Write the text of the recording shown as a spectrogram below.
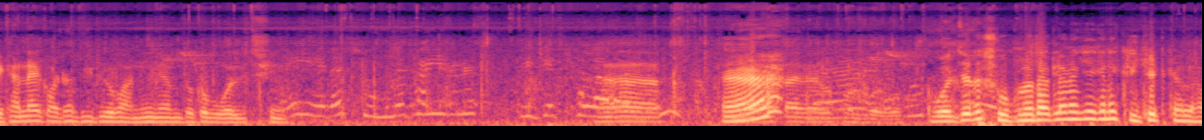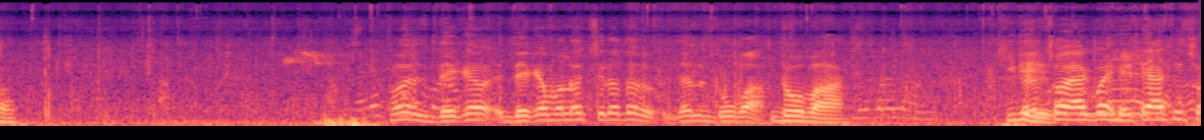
এখানে কটা ভিডিও বানিয়ে আমি তোকে বলছি। শুকনো থাকে এখানে ক্রিকেট খেলা হয়। হ্যাঁ। হ্যাঁ? বলছে না শুকনো থাকলে নাকি এখানে ক্রিকেট খেলা হয়। ওই দেখে দেখে মনে হচ্ছিল তো যেন ডোবা। ডোবা। কি রে? চ একবার হেঁটে আসি চ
